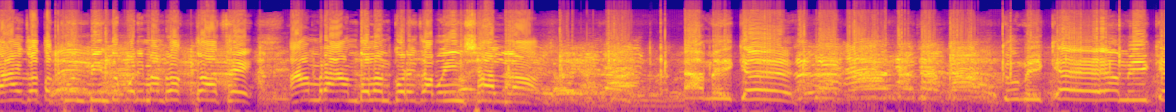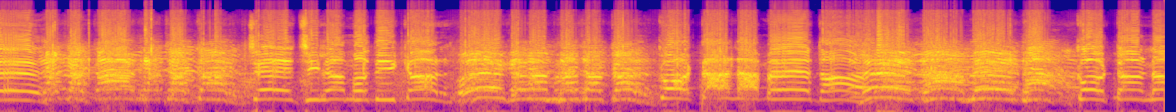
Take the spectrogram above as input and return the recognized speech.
গায়ে যতক্ষণ বিন্দু পরিমাণ রক্ত আছে আমরা আন্দোলন করে যাব ইনশাল্লাহ আমি কে? তুমি কে? আমি কে? চেয়েছিলাম অধিকার। হয়ে গেলাম রাজাকার কোটা না মেধা কোটা না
